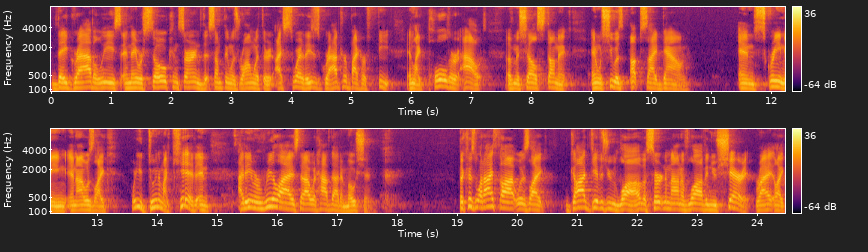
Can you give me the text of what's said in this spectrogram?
they grab Elise and they were so concerned that something was wrong with her. I swear they just grabbed her by her feet and like pulled her out of Michelle's stomach. And when she was upside down and screaming. And I was like, what are you doing to my kid? And I didn't even realize that I would have that emotion. Because what I thought was like, God gives you love, a certain amount of love, and you share it, right? Like,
